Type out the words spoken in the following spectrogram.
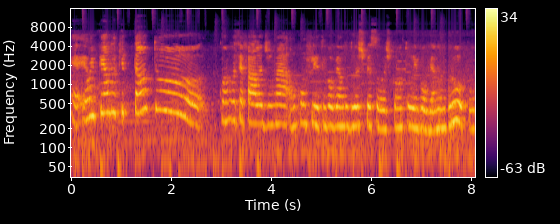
É, eu entendo que tanto quando você fala de uma, um conflito envolvendo duas pessoas quanto envolvendo um grupo,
